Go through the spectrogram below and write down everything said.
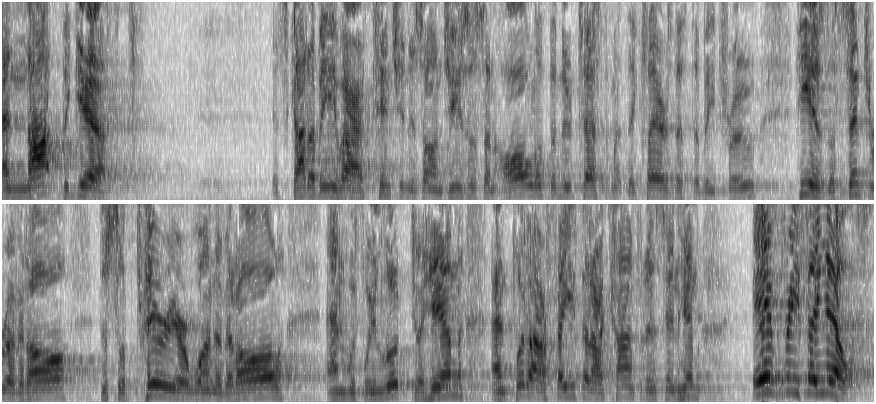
and not the gift. It's got to be where our attention is on Jesus, and all of the New Testament declares this to be true. He is the center of it all, the superior one of it all. And if we look to Him and put our faith and our confidence in Him, everything else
